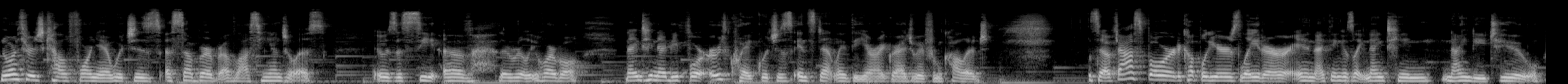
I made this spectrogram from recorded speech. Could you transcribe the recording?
Northridge, California, which is a suburb of Los Angeles. It was the seat of the really horrible 1994 earthquake, which is incidentally the year I graduated from college. So fast forward a couple years later, in I think it was like 1992,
